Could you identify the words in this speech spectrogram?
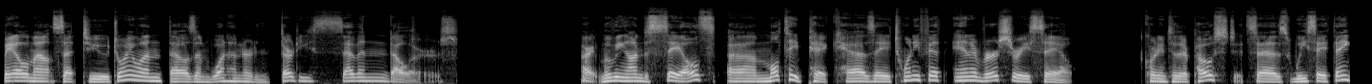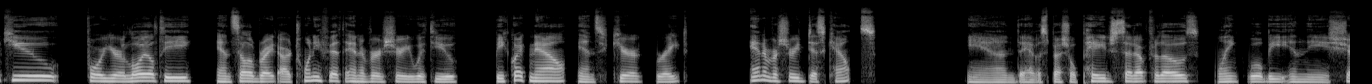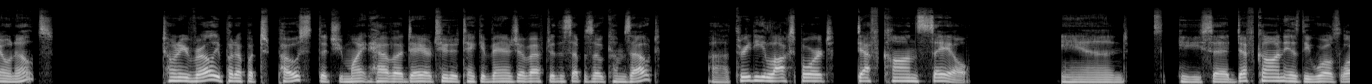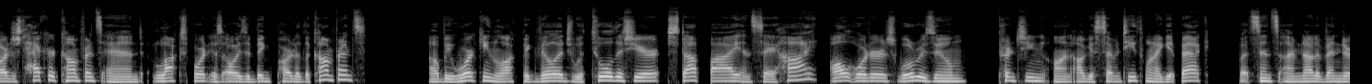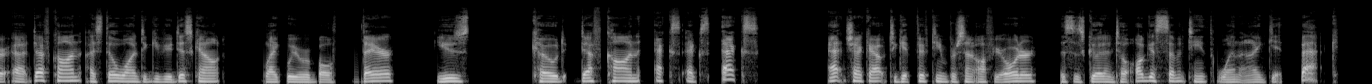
Bail amount set to $21,137. All right, moving on to sales. Uh, Multipick has a 25th anniversary sale. According to their post, it says, We say thank you for your loyalty and celebrate our 25th anniversary with you. Be quick now and secure great anniversary discounts and they have a special page set up for those. Link will be in the show notes. Tony Varelli put up a t- post that you might have a day or two to take advantage of after this episode comes out. Uh, 3D Locksport DEF CON sale. And he said DEF CON is the world's largest hacker conference, and Locksport is always a big part of the conference. I'll be working Lockpick Village with TOOOL this year. Stop by and say hi. All orders will resume printing on August 17th when I get back. But since I'm not a vendor at DEF CON, I still wanted to give you a discount like we were both there. Use code DEFCONXXX at checkout to get 15% off your order. This is good until August 17th when I get back.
